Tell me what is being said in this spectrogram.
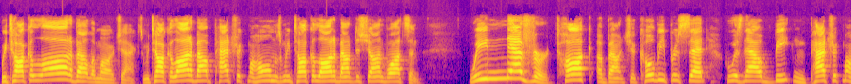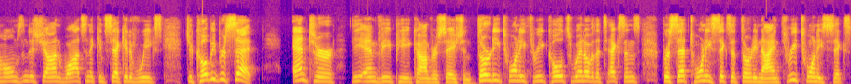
We talk a lot about Lamar Jackson. We talk a lot about Patrick Mahomes. And we talk a lot about Deshaun Watson. We never talk about Jacoby Brissett, who has now beaten Patrick Mahomes and Deshaun Watson in consecutive weeks. Jacoby Brissett enter the MVP conversation. 30 23 Colts win over the Texans. Brissett 26 at 39, 326,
